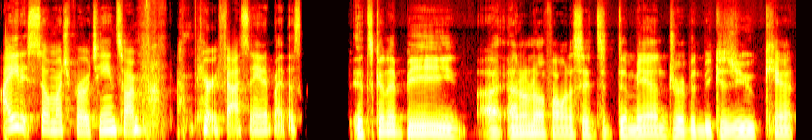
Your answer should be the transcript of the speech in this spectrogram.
I eat it so much protein, so I'm, I'm very fascinated by this. It's going to be, I, I don't know if I want to say it's demand driven because you can't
